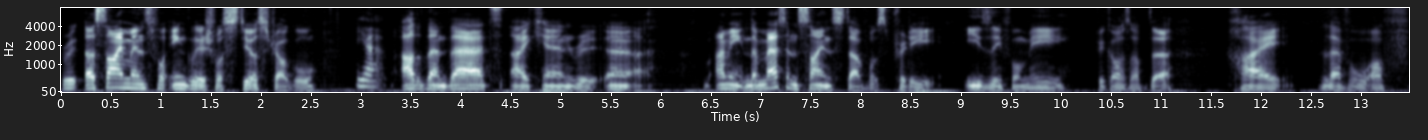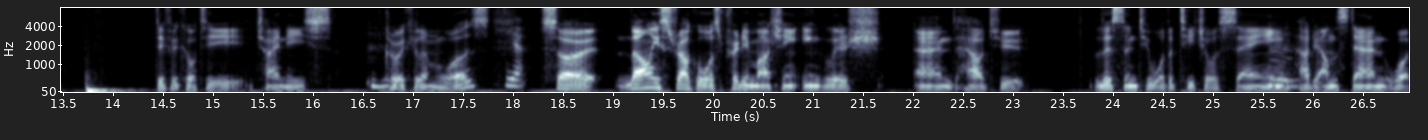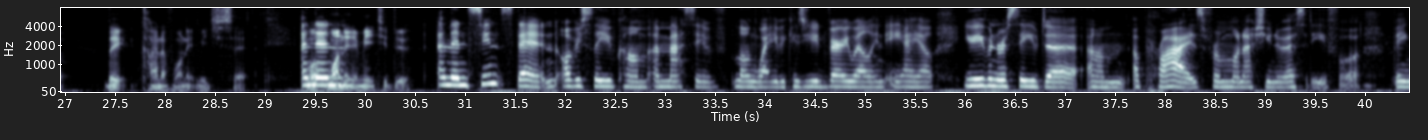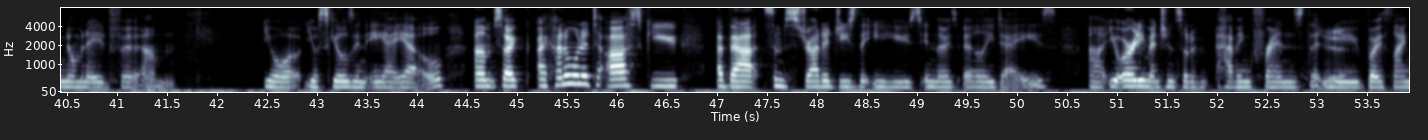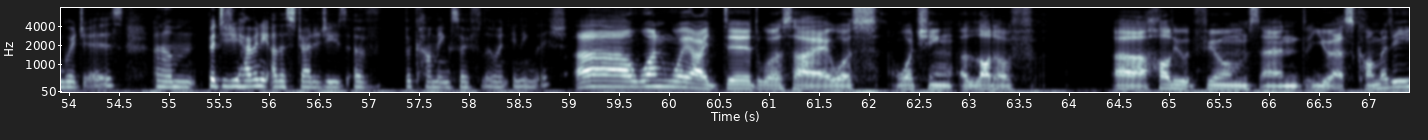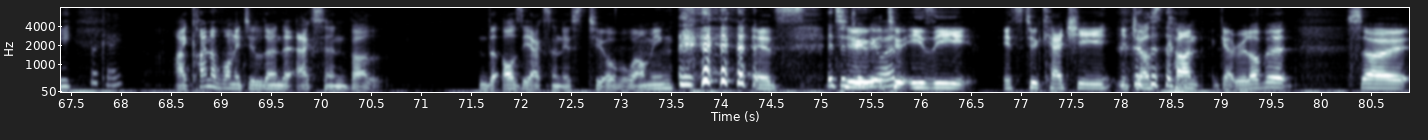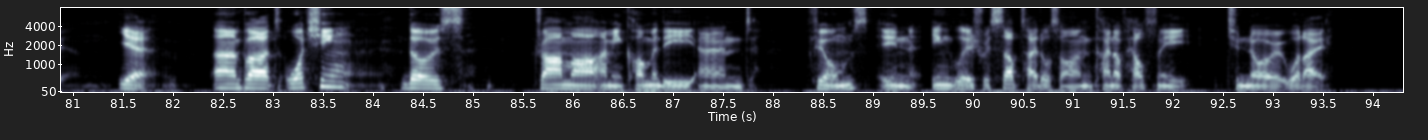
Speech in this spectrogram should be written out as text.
re- assignments for English was still a struggle. Yeah. Other than that, I can. Re- uh, I mean, the math and science stuff was pretty easy for me because of the high level of difficulty Chinese curriculum was. Yeah. So the only struggle was pretty much in English and how to listen to what the teacher was saying, Mm. how you understand what they kind of wanted me to say, And what then wanted me to do. and then since then, obviously you've come a massive long way because you did very well in EAL. You even received a um, a prize from Monash University for being nominated for um, your your skills in EAL. Um, so I, I kind of wanted to ask you about some strategies that you used in those early days. Uh, you already mentioned sort of having friends that Yeah. knew both languages, um, but did you have any other strategies of becoming so fluent in English? Uh, one way I did was I was watching a lot of uh, Hollywood films and U.S. comedy. Okay. I kind of wanted to learn the accent, but the Aussie accent is too overwhelming. it's It's too too easy it's too catchy. You just can't get rid of it. So yeah, um, but watching those drama, I mean comedy and films in English with subtitles on kind of helps me to know what I.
